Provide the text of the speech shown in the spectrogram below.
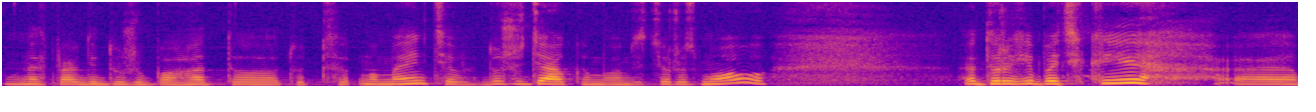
Насправді дуже багато тут моментів. Дуже дякуємо вам за цю розмову. Дорогі батьки, е,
